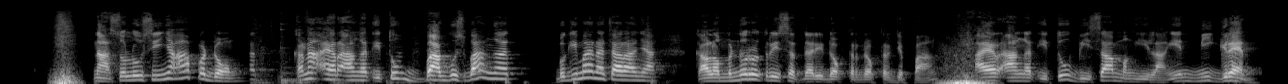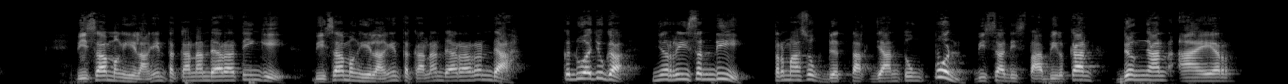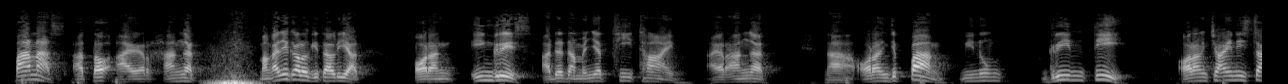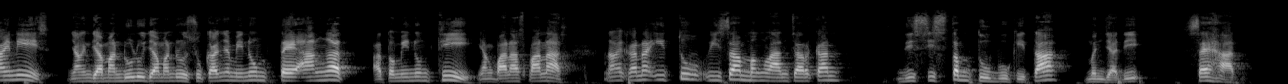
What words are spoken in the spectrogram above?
Nah, solusinya apa dong? Karena air hangat itu bagus banget. Bagaimana caranya? Kalau menurut riset dari dokter-dokter Jepang, air hangat itu bisa menghilangin migrain. Bisa menghilangin tekanan darah tinggi. Bisa menghilangin tekanan darah rendah. Kedua juga, nyeri sendi termasuk detak jantung pun bisa distabilkan dengan air panas atau air hangat. Makanya kalau kita lihat orang Inggris ada namanya tea time, air hangat. Nah, orang Jepang minum green tea. Orang Chinese Chinese yang zaman dulu zaman dulu sukanya minum teh hangat atau minum tea yang panas-panas. Nah, karena itu bisa melancarkan di sistem tubuh kita menjadi sehat.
